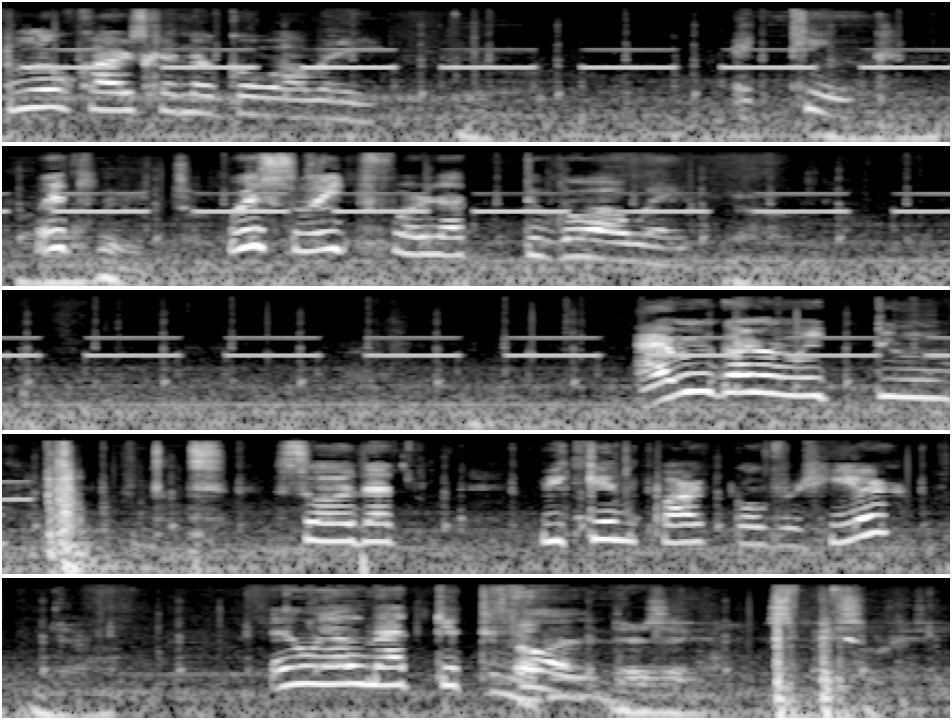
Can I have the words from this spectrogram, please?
blue car is gonna go away. I think. Gotta Wait. Let's wait for that to go away. I'm gonna wait to so that we can park over here And will not get Oh, full. there's a space already.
